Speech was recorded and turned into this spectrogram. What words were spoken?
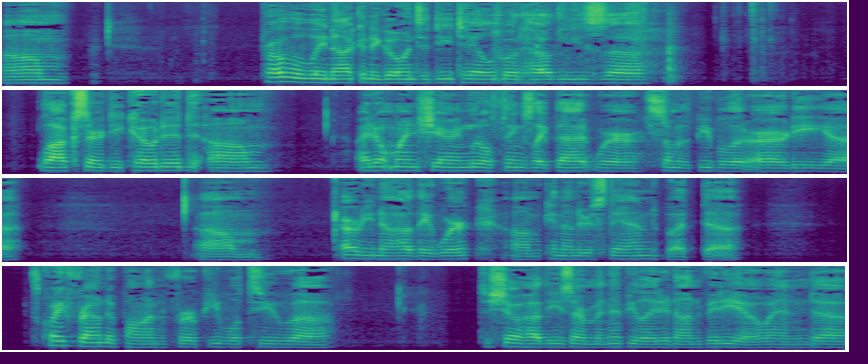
Um, probably not going to go into detail about how these uh, locks are decoded. Um, I don't mind sharing little things like that where some of the people that are already uh, um, already know how they work um, can understand, but uh, it's quite frowned upon for people to uh, to show how these are manipulated on video and uh,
